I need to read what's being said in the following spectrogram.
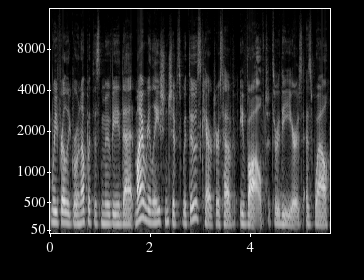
we've really grown up with this movie, that my relationships with those characters have evolved through the years as well.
